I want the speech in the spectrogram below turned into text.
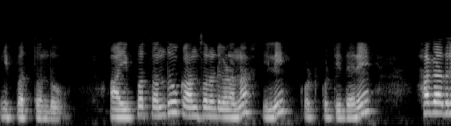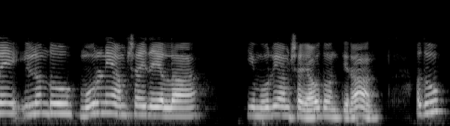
ಇಪ್ಪತ್ತೊಂದು. ಆ ಇಪ್ಪತ್ತೊಂದು ಕಾನ್ಸೋನೆಂಟ್ಗಳನ್ನು ಇಲ್ಲಿ ಕೊಟ್ಟು ಕೊಟ್ಟಿದ್ದೇನೆ. ಹಾಗಾದರೆ ಇಲ್ಲೊಂದು ಮೂರನೇ ಅಂಶ ಇದೆಯಲ್ಲ? ಈ ಮೂರನೇ ಅಂಶ ಯಾವುದು ಅಂತೀರಾ? ಅದು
